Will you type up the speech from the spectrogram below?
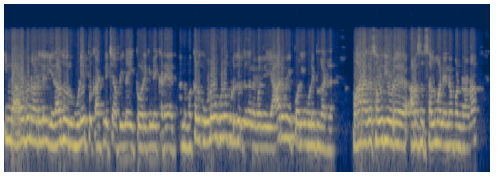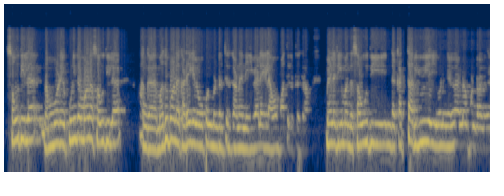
இந்த அரபு நாடுகள் ஏதாவது ஒரு முனைப்பு காட்டுனுச்சு அப்படின்னா இப்போ வரைக்குமே கிடையாது. அந்த மக்களுக்கு உணவு கூட கொடுக்கறதுக்கு அந்த யாருமே இப்போ வரைக்கும் முனைப்பு காட்டல. மாறாக சவுதியோட அரசர் சல்மான் என்ன பண்றான்னா சவுதியில நம்முடைய புனிதமான சவுதியில அங்க மதுபான கடைகளை ஓபன் பண்றதுக்கான இன்னைக்கு வேலைகளை அவன் பார்த்துக்கிட்டு இருக்கிறான். மேலதிகமா இந்த சவுதி இந்த கத்தார் யூஏ இவனுங்க எல்லாம் என்ன பண்றானுங்க?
